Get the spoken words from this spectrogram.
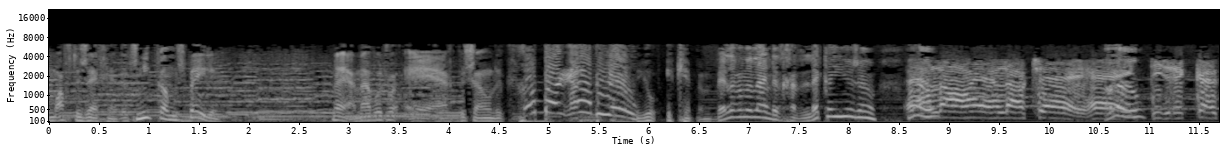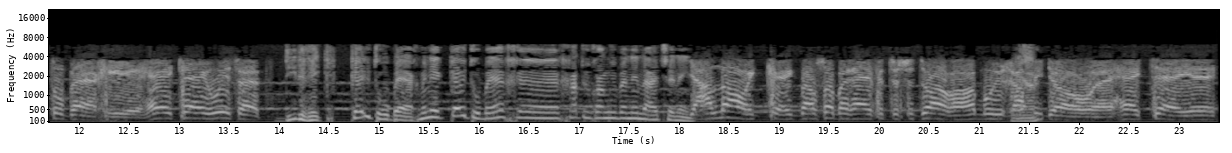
Om af te zeggen dat ze niet komen spelen. Nou ja, nou wordt wel erg persoonlijk. radio! Joh, ik heb een beller aan de lijn, dat gaat lekker hier zo. Hallo? Hallo, hey, hallo, Thee. Hey, Hallo. Diederik Keutelberg hier. Hey, Thee, hoe is het? Diederik Keutelberg. Meneer Keutelberg, eh, gaat uw gang, u bent in de uitzending. Ja, hallo, ik, eh, ik bel zo maar even tussendoor hoor, muy rapido. Eh, hey, eh,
